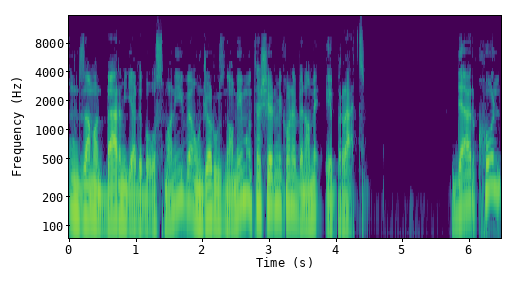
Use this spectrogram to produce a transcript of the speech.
اون زمان برمیگرده به عثمانی و اونجا روزنامه منتشر می‌کنه به نام عبرت. در کل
